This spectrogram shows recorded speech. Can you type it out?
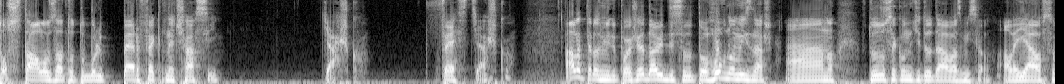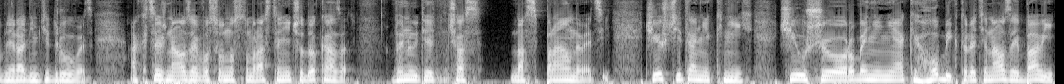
to stálo za to, to boli perfektné časy. Ťažko. Fest ťažko. Ale teraz mi tu povieš, že David, sa do toho hovno vyznáš. Áno, v túto sekundu ti to dáva zmysel. Ale ja osobne radím ti druhú vec. Ak chceš naozaj v osobnostnom raste niečo dokázať, venujte čas na správne veci. Či už čítanie kníh, či už robenie nejaké hobby, ktoré ťa naozaj baví,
